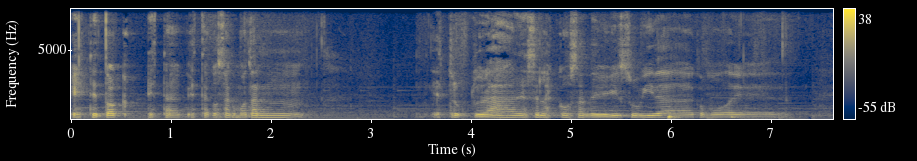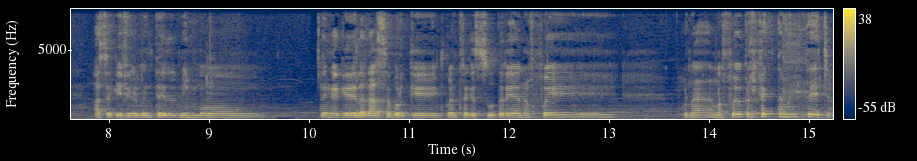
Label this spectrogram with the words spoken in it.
este TOC, esta, esta cosa como tan estructurada de hacer las cosas, de vivir su vida, como de... hace que finalmente él mismo tenga que delatarse porque encuentra que su tarea no fue una, no fue perfectamente hecha.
